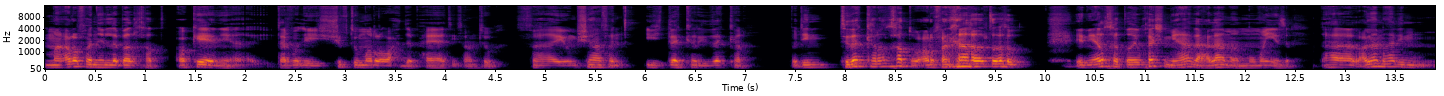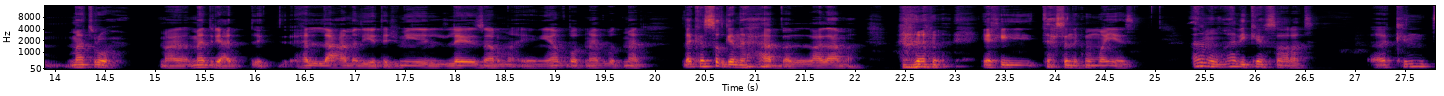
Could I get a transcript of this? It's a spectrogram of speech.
ما عرفني إلا بالخط. أوكي يعني آه، تعرفوا اللي شفته مرة واحدة بحياتي فهمتوا؟ فيوم شافن يتذكر يتذكر. بعدين تذكر الخط وعرف أنا على طول. يعني الخط خشمي هذا علامة مميزة. العلامة هذه ما تروح ما أدري عاد هل عملية تجميل ليزر ما يعني يضبط ما يضبط ما لكن الصدق أنا حاب العلامة. يا أخي تحس أنك مميز. المهم هذه كيف صارت؟ آه، كنت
